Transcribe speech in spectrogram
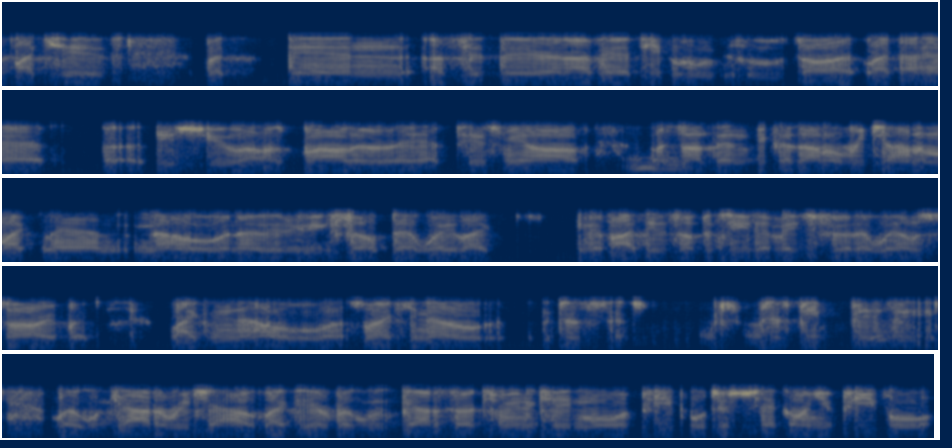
have my kids, but then I sit there and I've had people who, who thought, like, I had uh, issue, I was bothered, or it pissed me off, mm-hmm. or something because I don't reach out. I'm like, man, no. And I, you felt that way, like you know, if I did something to you that made you feel that way, I'm sorry, but like, no. It's like you know, just just be busy. But we gotta reach out. Like everybody, we gotta start communicating more with people. Just check on your people,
